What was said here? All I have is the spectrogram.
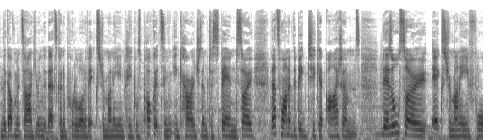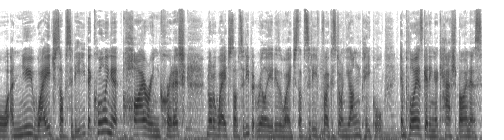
and the government's arguing that that's going to put a lot of extra money in people's pockets and encourage them to spend. So that's one of the big ticket items. There's also extra money for a new wage subsidy. They're calling it hiring credit, not a wage subsidy, but really it is a wage subsidy focused on young people. Employers employers getting a cash bonus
